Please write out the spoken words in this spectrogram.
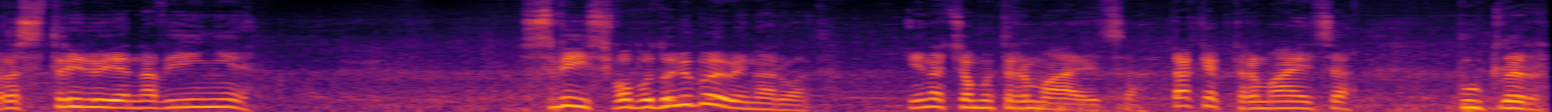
розстрілює на війні свій свободолюбивий народ. І на цьому тримається. Так як тримається Путлер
